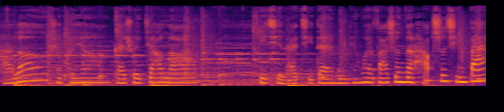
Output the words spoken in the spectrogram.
好了，小朋友该睡觉了，一起来期待明天会发生的好事情吧。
